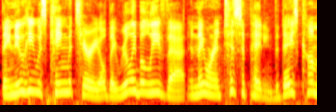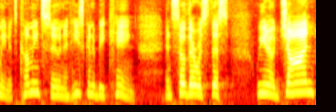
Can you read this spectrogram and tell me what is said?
they knew he was king material. They really believed that, and they were anticipating the day's coming. It's coming soon, and he's going to be king. And so there was this, you know, John,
